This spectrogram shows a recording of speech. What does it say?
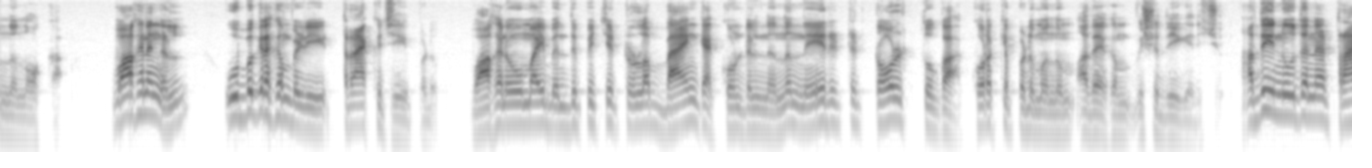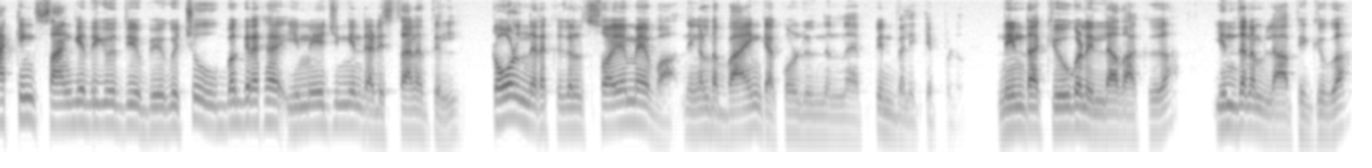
ഒന്ന് നോക്കാം. വാഹനങ്ങൾ ഉപഗ്രഹം വഴി ട്രാക്ക് ചെയ്യപ്പെടും. വാഹനവുമായി ബന്ധിപ്പിച്ചിട്ടുള്ള ബാങ്ക് അക്കൗണ്ടിൽ നിന്ന് നേരിട്ട് ടോൾ തുക കുറയ്ക്കപ്പെടുമെന്നും അദ്ദേഹം വിശദീകരിച്ചു. അതിനൂതന ട്രാക്കിംഗ് സാങ്കേതികവിദ്യ ഉപയോഗിച്ച് ഉപഗ്രഹ ഇമേജിംഗിന്റെ അടിസ്ഥാനത്തിൽ ടോൾ നിരക്കുകൾ സ്വയമേവ നിങ്ങളുടെ ബാങ്ക് അക്കൗണ്ടിൽ നിന്ന് പിൻവലിക്കപ്പെടും. നീണ്ട ക്യൂകൾ ഇല്ലാതാക്കുക ഇന്ധനം ലാഭിക്കുക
